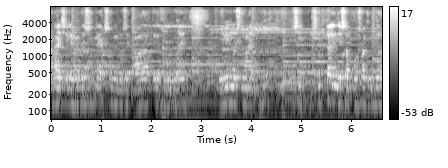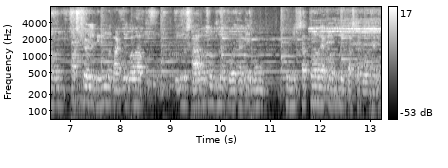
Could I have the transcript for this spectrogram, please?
আড়াই ছেলে মেয়েদের সঙ্গে একসঙ্গে বসে খাওয়া দাওয়া থেকে শুরু করে বিভিন্ন সময় শীত শীতকালীন যেসব পোশাক বিতরণ হসপিটালের বিভিন্ন কার্যকলাপ, এগুলো সারা বছর ধরে করে থাকে এবং খুব নিঃস্বার্থভাবে একলব্য এই কাজটা করে থাকে।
